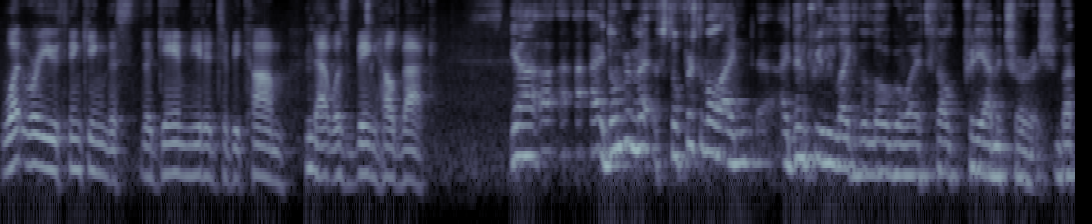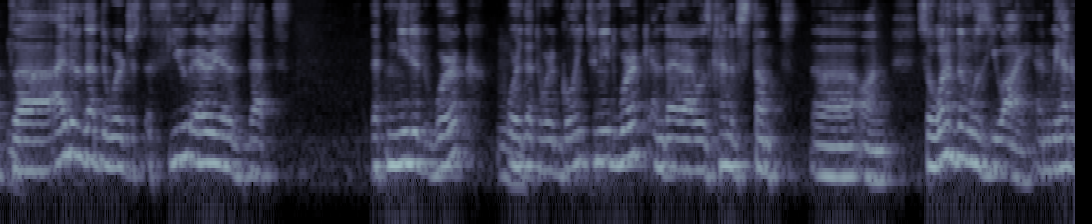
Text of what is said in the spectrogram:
what were you thinking this the game needed to become that was being held back? Yeah, I, I- don't remember. So first of all, I, I didn't really like the logo. It felt pretty amateurish. But uh, other than that, there were just a few areas that that needed work or that were going to need work, and that I was kind of stumped uh, on. So one of them was UI, and we had a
